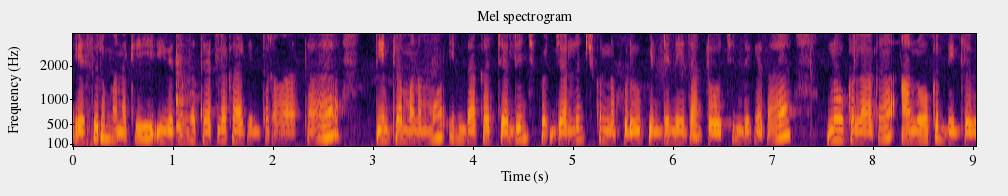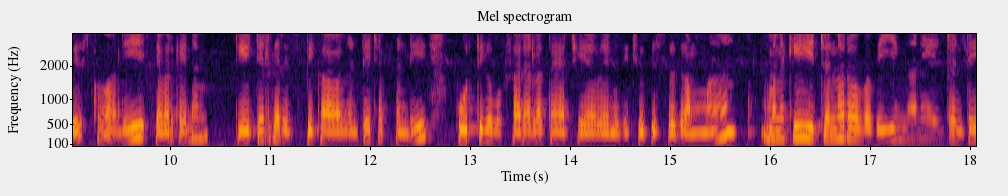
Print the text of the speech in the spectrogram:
ఎసురు మనకి ఈ విధంగా తెరలు కాగిన తర్వాత దీంట్లో మనము ఇందాక జల్లించి జల్లించుకున్నప్పుడు పిండిని దాంట్లో వచ్చింది కదా నూకలాగా ఆ నూకను దీంట్లో వేసుకోవాలి. ఎవరికైనా డీటెయిల్గా రెసిపీ కావాలంటే చెప్పండి. పూర్తిగా ఒకసారి అలా తయారు చేయాలనేది చూపిస్తుంది అమ్మ. మనకి జొన్న రవ్వ వేయంగానే ఏంటంటే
